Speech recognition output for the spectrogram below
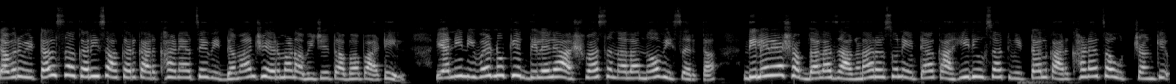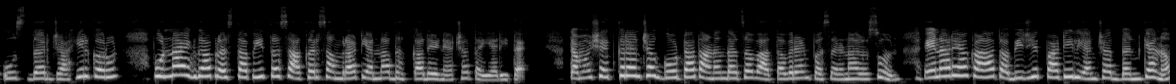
त्यावर विठ्ठल सहकारी साखर कारखान्याचे विद्यमान चेअरमन अभिजित आबा पाटील यांनी निवडणुकीत दिलेल्या आश्वासनाला न विसरता दिलेल्या शब्दाला जागणार असून येत्या काही दिवसात विठ्ठल कारखान्याचा उच्चांकी ऊस दर जाहीर करून पुन्हा एकदा प्रस्थापित साखर सम्राट यांना धक्का देण्याच्या तयारीत आहे. त्यामुळे शेतकऱ्यांच्या गोटात आनंदाचं वातावरण पसरणार असून येणाऱ्या काळात अभिजित पाटील यांच्या दणक्यानं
